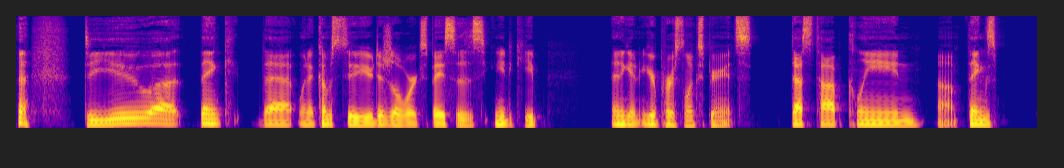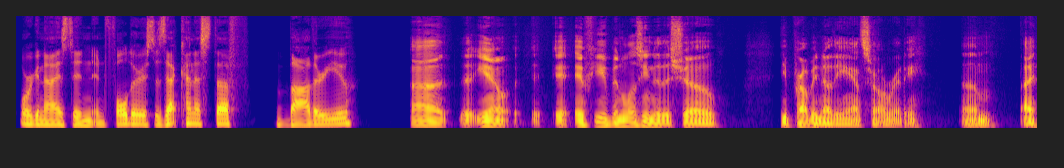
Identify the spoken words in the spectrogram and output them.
Do you uh, think that when it comes to your digital workspaces, you need to keep, and again, your personal experience, desktop clean, uh, things organized in, in folders. Does that kind of stuff bother you? Uh, you know, if you've been listening to the show, you probably know the answer already. Um, I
